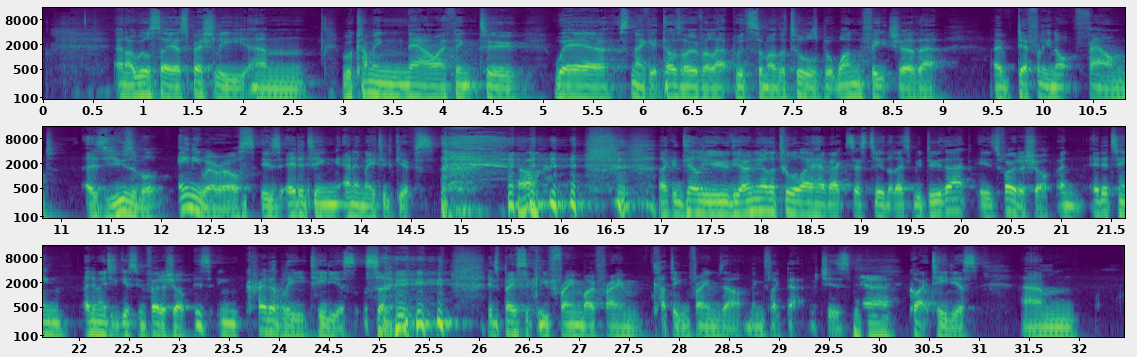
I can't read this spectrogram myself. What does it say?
And I will say, especially, um, we're coming now, I think, to where Snagit does overlap with some other tools. But one feature that I've definitely not found as usable anywhere else is editing animated GIFs. I can tell you the only other tool I have access to that lets me do that is Photoshop. And editing animated GIFs in Photoshop is incredibly tedious. So it's basically frame by frame, cutting frames out and things like that, which is Yeah. quite tedious. Um,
